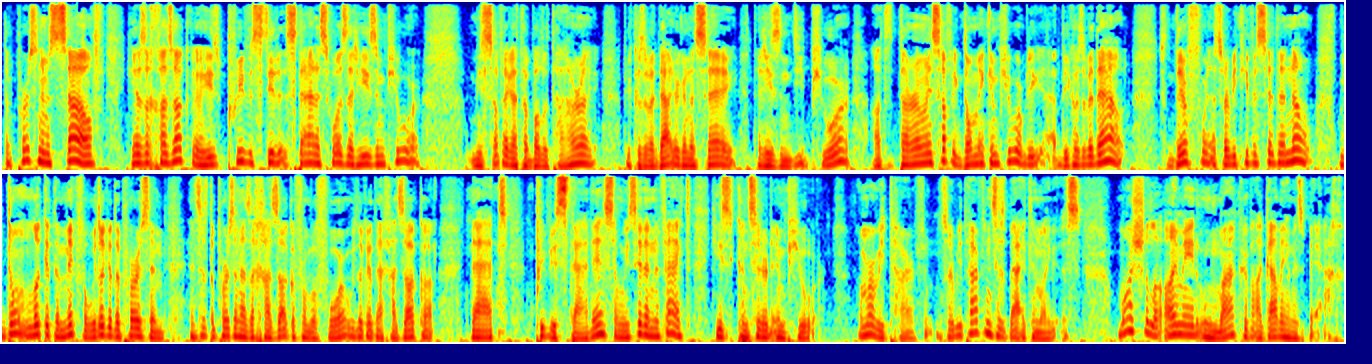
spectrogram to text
The person himself, he has a chazakah. His previous status was that he's impure. Because of a doubt, you're going to say that he's indeed pure. Don't make him pure because of a doubt. So therefore, that's why Rabbi Akiva said that no, we don't look at the mikvah, we look at the person. And since the person has a chazakah from before, we look at that chazakah, that previous status, and we say that in fact, he's considered impure. I'm Rabbi Tarfon. So Rabbi Tarfon says back to him like this: Mashallah, I made umakriv agavim hizbeach.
